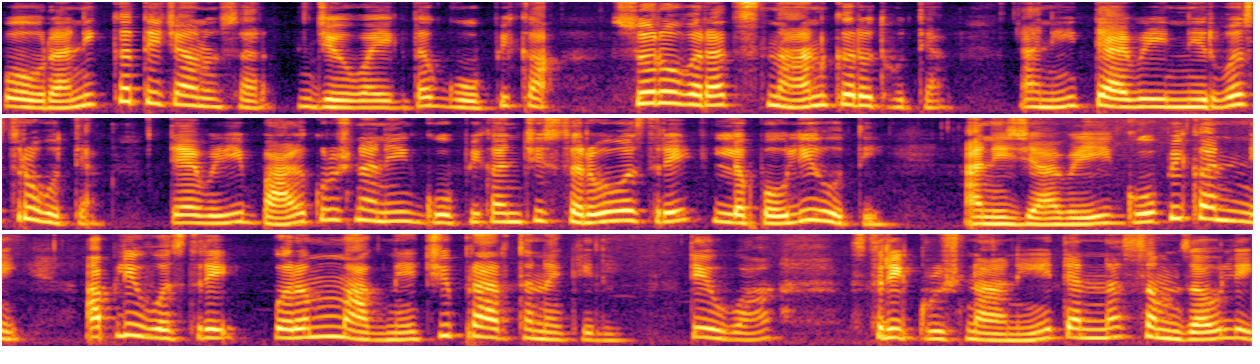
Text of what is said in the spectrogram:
पौराणिक कथेच्या अनुसार जेव्हा एकदा गोपिका सरोवरात स्नान करत होत्या आणि त्यावेळी निर्वस्त्र होत्या त्यावेळी बाळकृष्णाने गोपिकांची सर्व वस्त्रे लपवली होती आणि ज्यावेळी गोपिकांनी आपली वस्त्रे परम मागण्याची प्रार्थना केली तेव्हा श्रीकृष्णाने त्यांना समजावले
